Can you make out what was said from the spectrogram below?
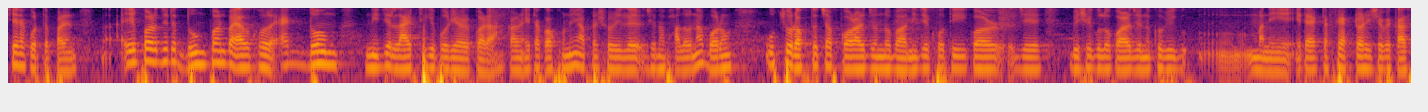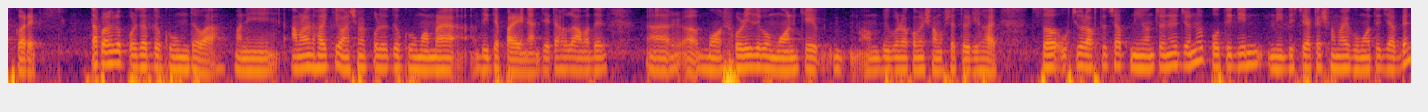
সেটা করতে পারেন। এরপর যেটা ধূমপান বা অ্যালকোহল একদম নিজের লাইফ থেকে পরিহার করা। কারণ এটা কখনোই আপনার শরীরের জন্য ভালো না, বরং উচ্চ রক্তচাপ করার জন্য বা নিজের ক্ষতিকর যে বিষয়গুলো করার জন্য খুবই মানে এটা একটা ফ্যাক্টর হিসেবে কাজ করে। তারপর হলো পর্যাপ্ত ঘুম দেওয়া। মানে আমরা হয় কি, অনেক সময় পর্যাপ্ত ঘুম আমরা দিতে পারি না, যেটা হলো আমাদের শরীর এবং মনকে বিভিন্ন রকমের সমস্যা তৈরি হয়। সো উচ্চ রক্তচাপ নিয়ন্ত্রণের জন্য প্রতিদিন নির্দিষ্ট একটা সময় ঘুমোতে যাবেন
